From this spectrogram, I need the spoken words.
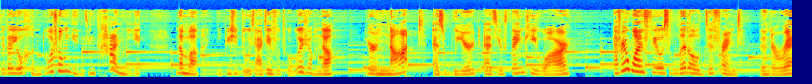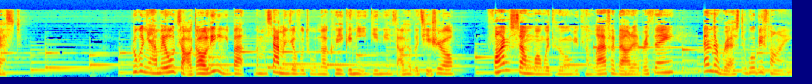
觉得有很多双眼睛看你，那么你必须读一下这幅图。为什么呢？You're not as weird as you think you are. Everyone feels a little different than the rest. 如果你还没有找到另一半，那么下面这幅图呢，可以给你一点点小小的启示哦。Find someone with whom you can laugh about everything And the rest will be fine。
